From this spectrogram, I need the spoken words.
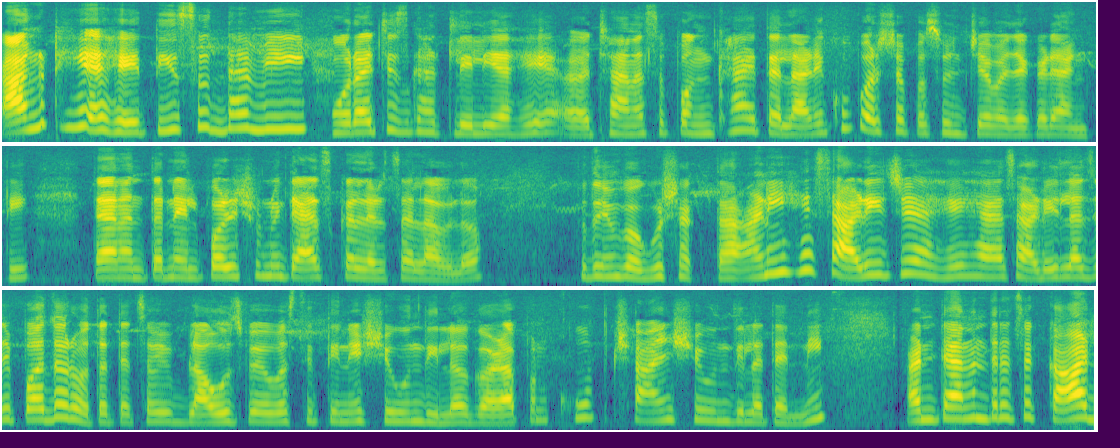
अंगठी आहे ती सुद्धा मी मोराचीच घातलेली आहे. छान असं पंखा आहे त्याला आणि खूप वर्षापासूनची आहे माझ्याकडे अंगठी. त्यानंतर नेल पॉलिश मी त्याच कलरचं लावलं. तर तुम्ही बघू शकता. आणि ही साडी जी आहे ह्या साडीला जे पदर होतं त्याचं मी ब्लाऊज व्यवस्थित तिने शिवून दिलं. गळा पण खूप छान शिवून दिला त्यांनी. आणि त्यानंतरचं काठ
